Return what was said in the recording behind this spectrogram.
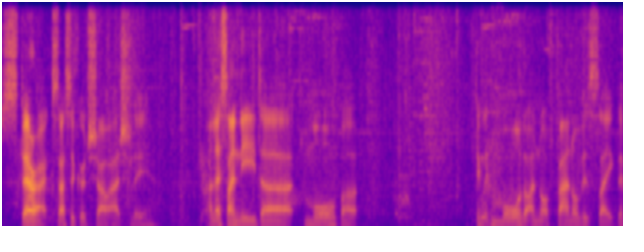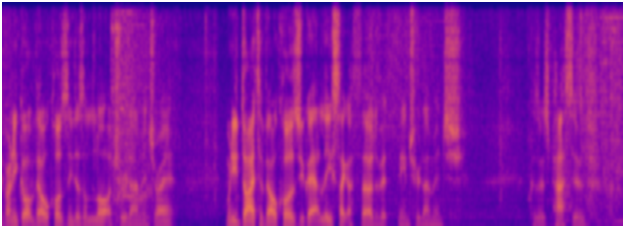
Sterak's, that's a good shout actually. Unless I need uh, Maw, but the thing with Maw that I'm not a fan of is like they've only got Vel'Koz and he does a lot of true damage, right? When you die to Vel'Koz, you get at least like a third of it being true damage because of his passive.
